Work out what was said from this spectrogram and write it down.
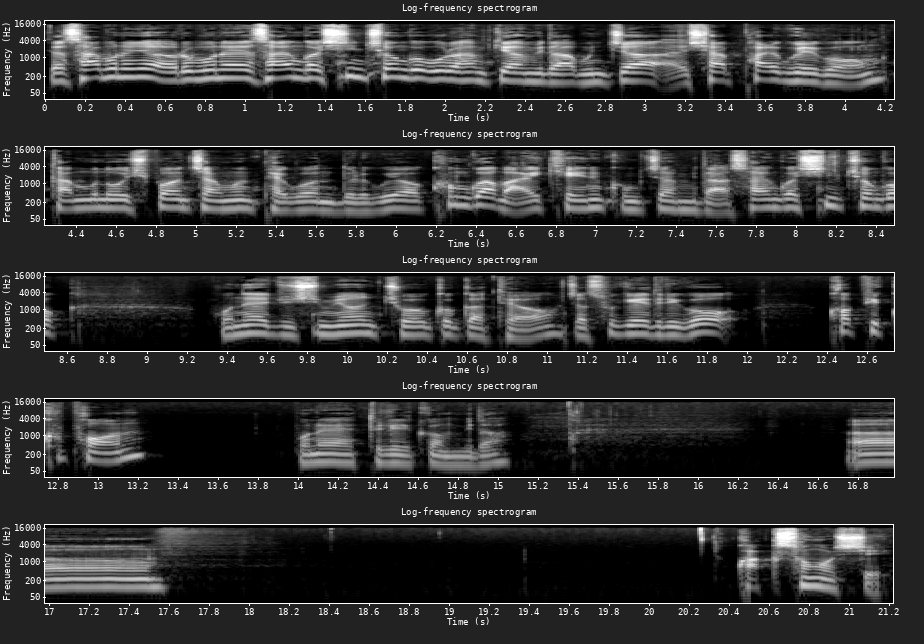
자, 4부는요, 여러분의 사연과 신청곡으로 함께 합니다. 문자, 샵8910, 단문 50원, 장문 100원 들고요. 콩과 마이케이는 공짜입니다. 사연과 신청곡 보내주시면 좋을 것 같아요. 자, 소개해드리고 커피 쿠폰 보내드릴 겁니다. 어, 곽성호 씨.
